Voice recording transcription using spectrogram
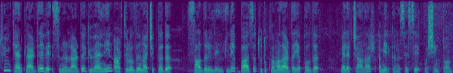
tüm kentlerde ve sınırlarda güvenliğin artırıldığını açıkladı. Saldırıyla ilgili bazı tutuklamalar da yapıldı. Melek Çağlar, Amerika'nın Sesi, Washington.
